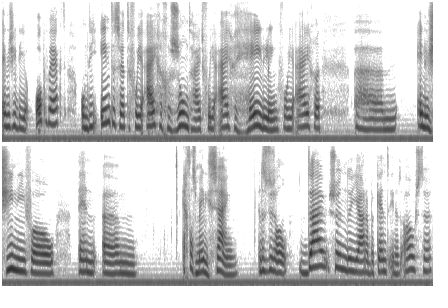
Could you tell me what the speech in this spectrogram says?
energie die je opwekt, om die in te zetten voor je eigen gezondheid, voor je eigen heling, voor je eigen um, energieniveau en ehm, echt als medicijn. En dat is dus al duizenden jaren bekend in het oosten.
